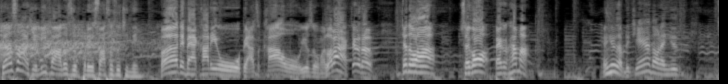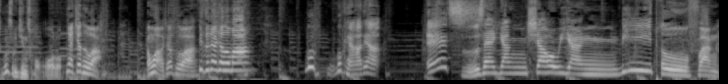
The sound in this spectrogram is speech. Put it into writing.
薛老师哈去理发都是不得耍手手琴的，不得办卡的哦，办啥子卡哦？有时候嘛，老板儿剪个头，剪头啊，帅哥办个卡嘛。哎，你咋不得剪到呢？你我是不是进错了？你要剪头啊？我要剪头啊？你真的要剪头吗？我我看下等下，哎，是噻，杨小杨理头房。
